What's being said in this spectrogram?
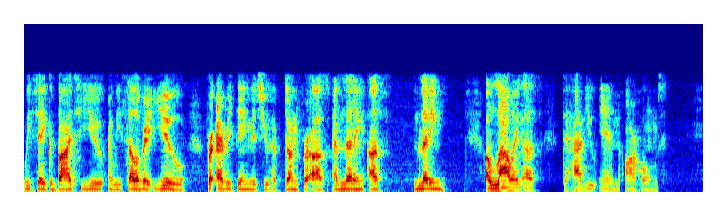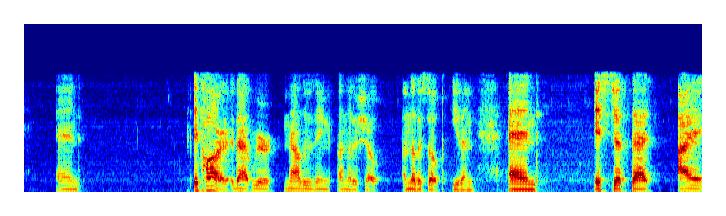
we say goodbye to you and we celebrate you for everything that you have done for us and letting us, letting, allowing us to have you in our homes. And it's hard that we're now losing another show, another soap even, and it's just that I.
